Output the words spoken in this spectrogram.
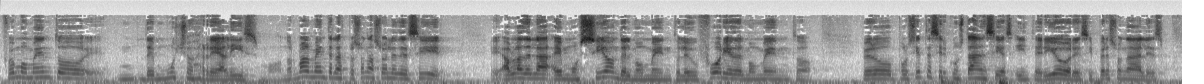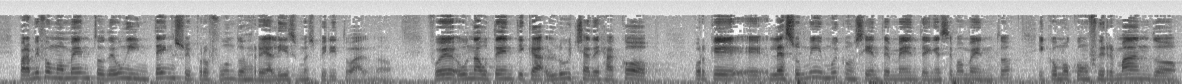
Fue un momento eh, de mucho realismo. Normalmente las personas suelen decir, eh, habla de la emoción del momento, la euforia del momento, Pero por ciertas circunstancias interiores y personales, para mí fue un momento de un intenso y profundo realismo espiritual. ¿no? Fue una auténtica lucha de Jacob, porque eh, le asumí muy conscientemente en ese momento y como confirmando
